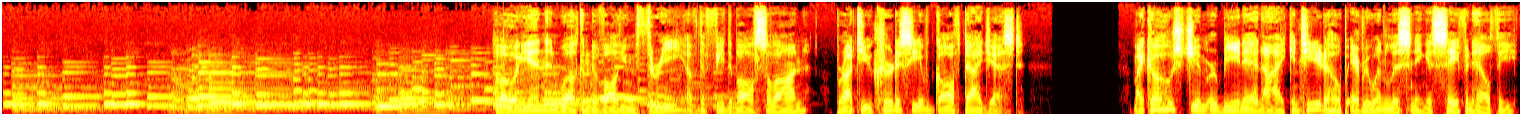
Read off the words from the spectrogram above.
Hello again, and welcome to Volume 3 of the Feed the Ball Salon, brought to you courtesy of Golf Digest. My co host Jim Urbina and I continue to hope everyone listening is safe and healthy,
